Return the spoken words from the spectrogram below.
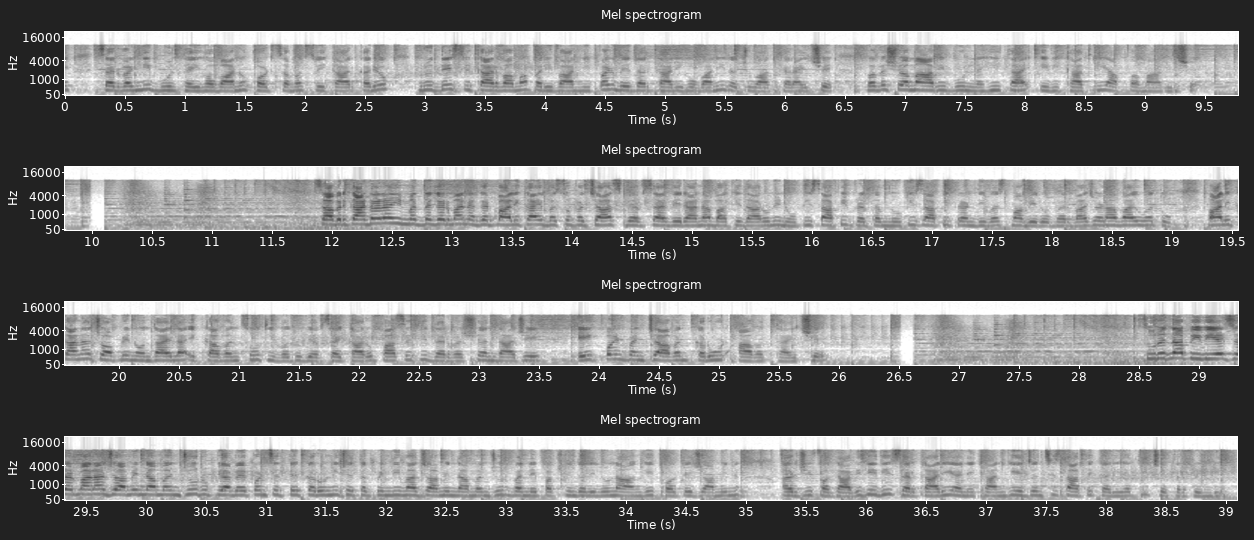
ભૂલ થઈ હોવાનો કોર્ટ સમક્ષ સ્વીકાર કર્યો. મૃતદેહ સ્વીકારવામાં પરિવારની પણ બેદરકારી હોવાની રજૂઆત કરાઈ છે. ભવિષ્યમાં આવી ભૂલ નહીં થાય એવી ખાતરી આપવામાં આવી છે. સાબરકાંઠાના હિંમતનગરમાં નગરપાલિકાએ બસો પચાસ વ્યવસાય વેરાના બાકીદારોને નોટિસ આપી, પ્રથમ નોટિસ આપી, ત્રણ દિવસમાં વેરો ભરવા જણાવાયું હતું. પાલિકાના ચોપડે નોંધાયેલા એકાવનસોથી વધુ વ્યવસાયકારો પાસેથી દર વર્ષે અંદાજે એક કરોડ આવક થાય છે. સુરતના પીવીએસ શર્માના જામીન નામંજૂર રૂપિયા બે પોઈન્ટ સિત્તેર કરોડની છેતરપિંડીમાં જામીન નામંજૂર બંને પક્ષની દલીલોના અંગે કોર્ટે જામીન અરજી ફગાવી દીધી. સરકારી અને ખાનગી એજન્સી સાથે કરી હતી છેતરપિંડી.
